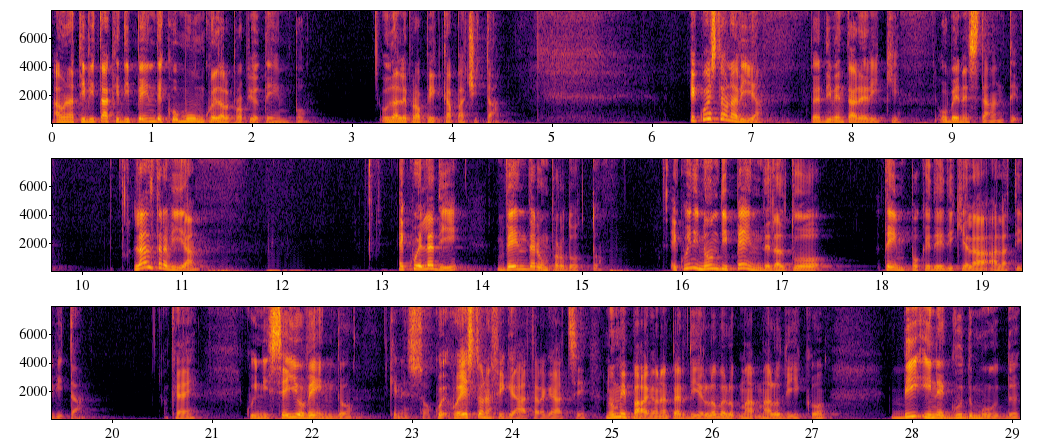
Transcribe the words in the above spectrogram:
ha un'attività che dipende comunque dal proprio tempo o dalle proprie capacità. E questa è una via per diventare ricchi o benestanti. L'altra via è quella di vendere un prodotto e quindi non dipende dal tuo tempo che dedichi alla, all'attività. Ok? Quindi se io vendo, che ne so, que- questa è una figata ragazzi, non mi pagano eh, per dirlo, lo, ma, ma lo dico, be in a good mood.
